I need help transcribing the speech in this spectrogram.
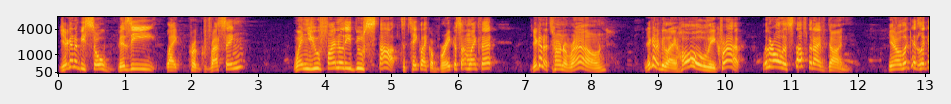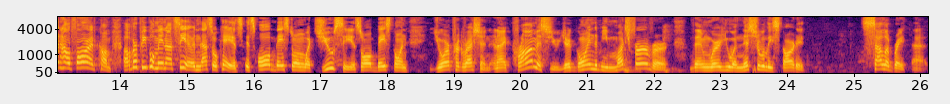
you're gonna be so busy like progressing when you finally do stop to take like a break or something like that you're gonna turn around you're gonna be like holy crap look at all the stuff that i've done. You know look at look at how far i've come. Other people may not see it and that's okay. It's it's all based on what you see. It's all based on your progression. And i promise you you're going to be much further than where you initially started celebrate that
